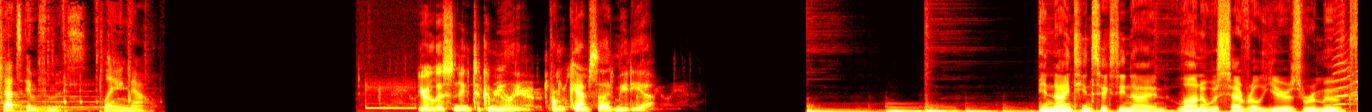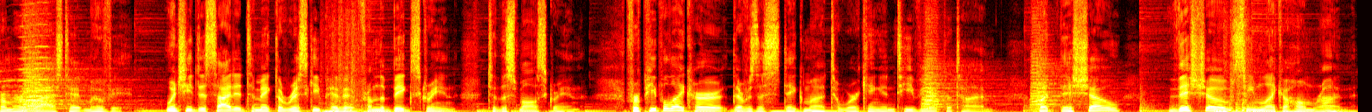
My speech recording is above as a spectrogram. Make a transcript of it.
That's Infamous, playing now. You're listening to Chameleon from Campside Media. In 1969, Lana was several years removed from her last hit movie when she decided to make the risky pivot from the big screen to the small screen. For people like her, there was a stigma to working in TV at the time. But this show, this show seemed like a home run.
